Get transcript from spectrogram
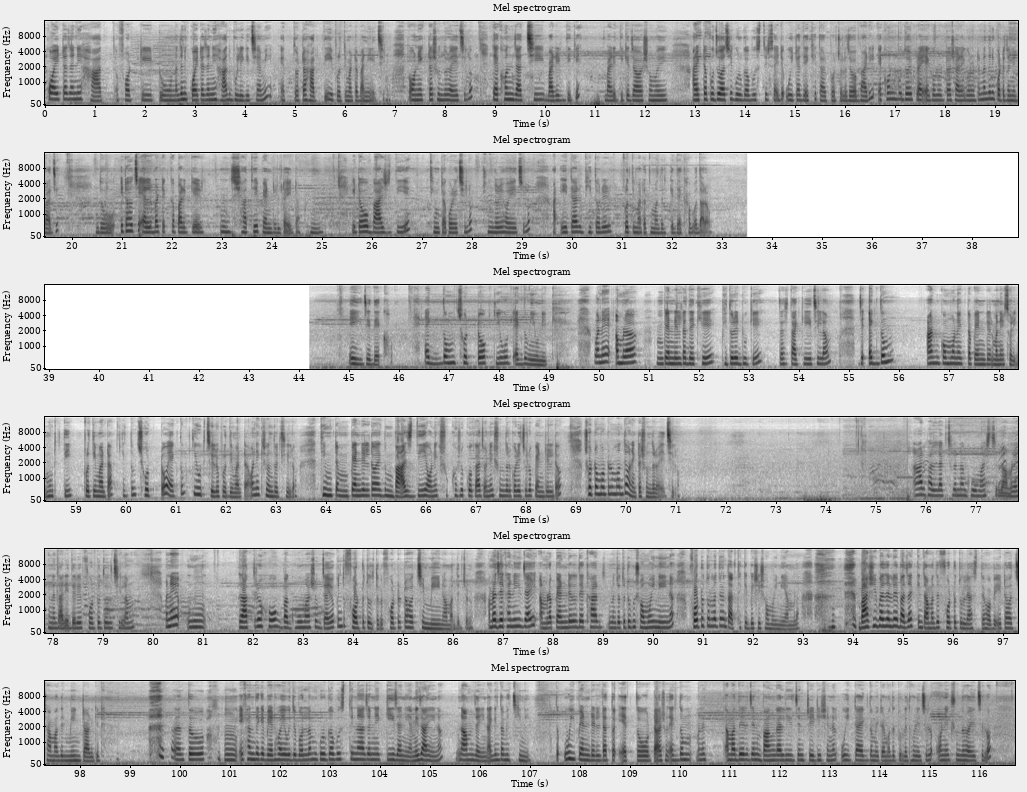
কয়টা জানি হাত ফর্টি টু না জানি কয়টা জানি হাত, ভুলে গেছি আমি, এতটা হাত দিয়ে এই প্রতিমাটা বানিয়েছিল। তো অনেকটা সুন্দর হয়েছিল। তো এখন যাচ্ছি বাড়ির দিকে। বাড়ির দিকে যাওয়ার সময় আরেকটা পুজো আছে দুর্গাবস্তির সাইডে ওইটা দেখে তারপর চলে যাব বাড়ি। এখন বোধহয় প্রায় এগারোটা, সাড়ে এগারোটা, না জানি কটা জানি বাজে। তো এটা হচ্ছে অ্যালবার্ট এক্কা পার্কের সাথে প্যান্ডেলটা এটা। হুম, এটাও বাঁশ দিয়ে থিমটা করেছিল, সুন্দরই হয়েছিল। আর এটার ভিতরের প্রতিমাটা তোমাদেরকে দেখাবো, দাঁড়াও। এই যে দেখো, একদম ছোট্ট, কিউট, একদম ইউনিক। মানে আমরা প্যান্ডেলটা দেখে ভিতরে ঢুকে তাকিয়েছিলাম যে একদম আনকমন একটা প্যান্ডেল মানে সরি মূর্তি, প্রতিমাটা একদম ছোট্ট, একদম কিউট ছিল প্রতিমাটা, অনেক সুন্দর ছিল। থিমটা, প্যান্ডেলটাও একদম বাঁশ দিয়ে অনেক সূক্ষ্ম সূক্ষ্ম কাজ, অনেক সুন্দর করেছিল প্যান্ডেলটাও। ছোটো মোটোর মধ্যে অনেকটা সুন্দর হয়েছিল। আর ভালো লাগছিল না, ঘুম আসছিল। আমরা এখানে দাঁড়িয়ে দাঁড়িয়ে ফটো তুলছিলাম। মানে রাত্র হোক বা ঘুম আসুক, যাই হোক, কিন্তু ফটো তুলতে হবে। ফটোটা হচ্ছে মেইন আমাদের জন্য। আমরা যেখানেই যাই, আমরা প্যান্ডেল দেখার যতটুকু সময় নেই না ফটো তোলার জন্য তার থেকে বেশি সময় নিই আমরা। বাঁশি বাজালে বাজাক, কিন্তু আমাদের ফটো তুলে আসতে হবে। এটা হচ্ছে আমাদের মেইন টার্গেট তো এখান থেকে বের হয়ে ওই যে বললাম গুর্গাবস্তি না জানি কি জানি, আমি জানি না। নাম জানি না, কিন্তু আমি চিনি। তো ওই প্যান্ডেলটা তো এতটা একদম মানে আমাদের যে বাঙালি যে ট্রেডিশনাল ওইটা একদম এটার মধ্যে তুলে ধরেছিল। অনেক সুন্দর হয়েছিল।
